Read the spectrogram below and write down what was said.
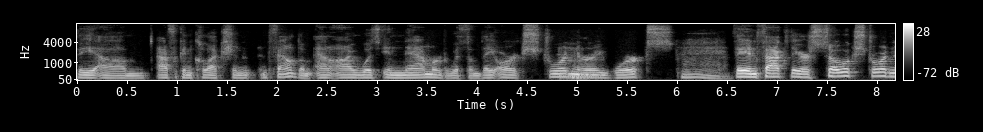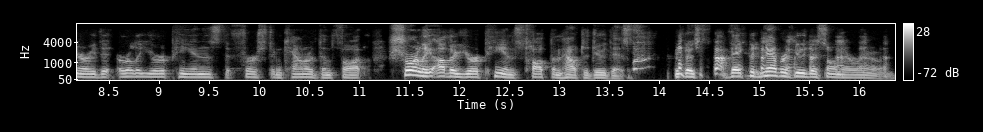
the um, African collection and found them, and I was enamored with them. They are extraordinary works. They, in fact, they are so extraordinary that early Europeans that first encountered them thought, surely other Europeans taught them how to do this because they could never do this on their own.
